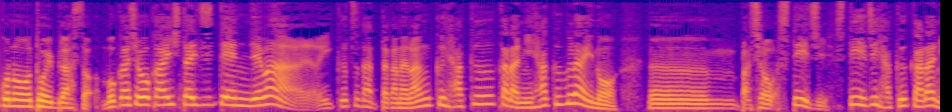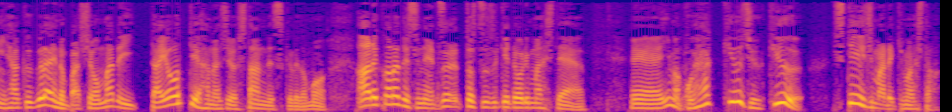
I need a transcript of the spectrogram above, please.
このトイブラスト。僕が紹介した時点では、いくつだったかな、ランク100から200ぐらいの、うーん、場所、ステージ、ステージ100から200ぐらいの場所まで行ったよっていう話をしたんですけれども、あれからですね、ずっと続けておりまして、えー、今599ステージまで来ました。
